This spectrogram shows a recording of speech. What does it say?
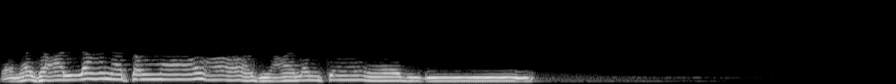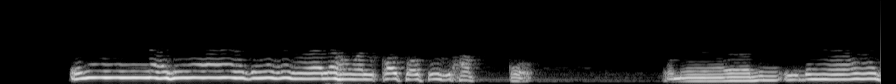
فنجعل لعنة الله على الكاذبين إن هذا لهو القصص الحق وما من إله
